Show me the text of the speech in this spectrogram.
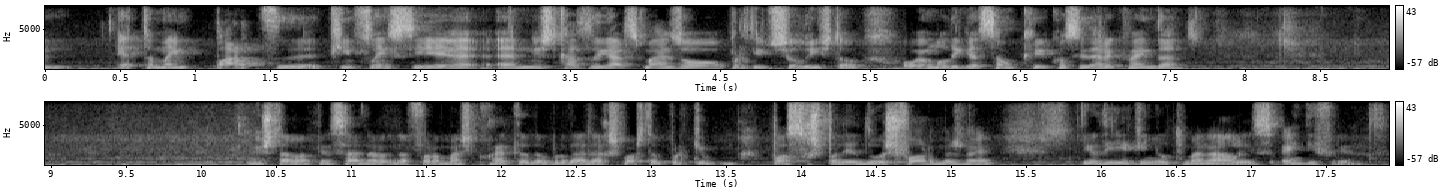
um, é também parte que influencia, uh, neste caso, ligar-se mais ao Partido Socialista ou, ou é uma ligação que considera que vem de antes? Eu estava a pensar na, na, forma mais correta de abordar a resposta porque posso responder de duas formas, não é? Eu diria que em última análise é indiferente.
